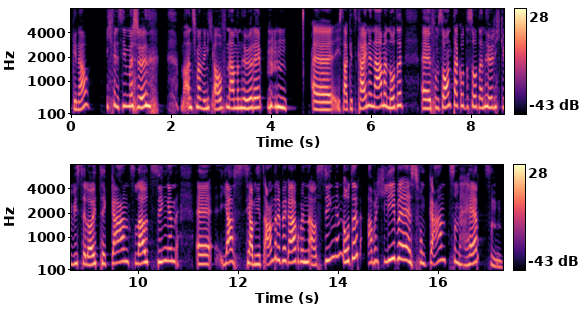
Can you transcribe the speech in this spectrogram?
Genau. Ich finde es immer schön, manchmal, wenn ich Aufnahmen höre, äh, ich sage jetzt keine Namen, oder? Äh, vom Sonntag oder so, dann höre ich gewisse Leute ganz laut singen. Äh, ja, sie haben jetzt andere Begabungen als singen, oder? Aber ich liebe es von ganzem Herzen.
